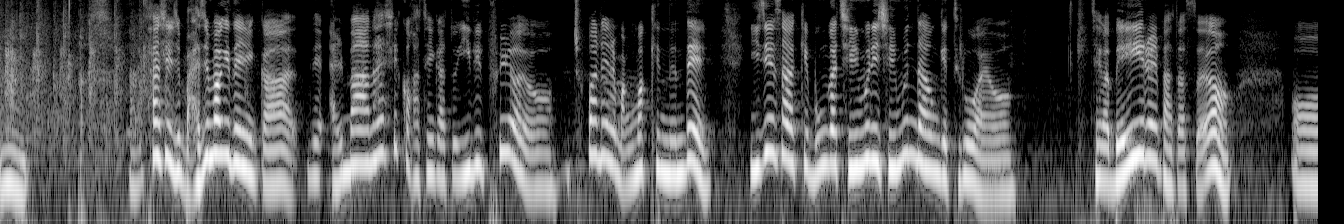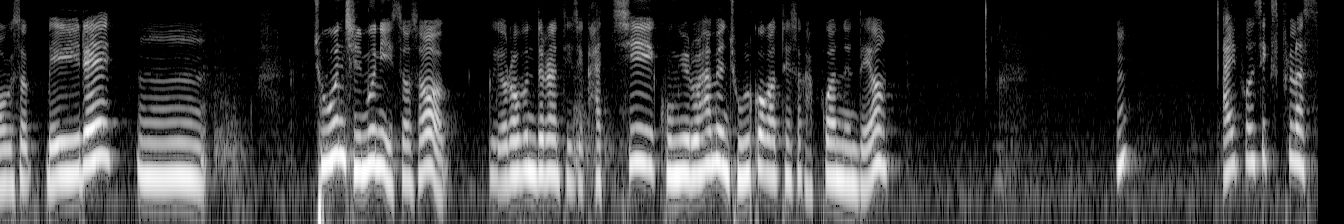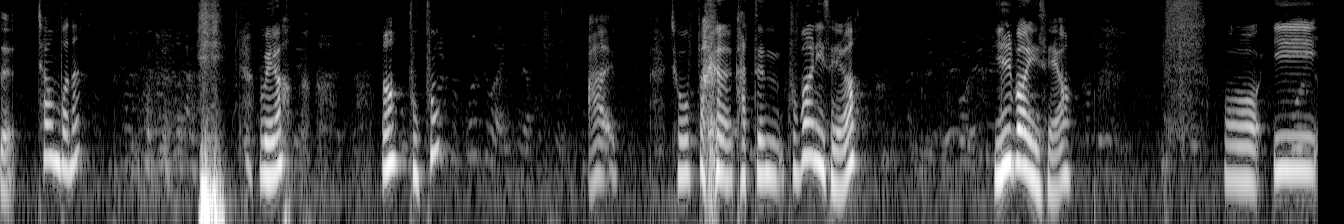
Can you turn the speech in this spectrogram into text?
음. 아, 사실 이제 마지막이 되니까 알만하실 것 같으니까 또 입이 풀려요. 초반에는 막막했는데 이제서 이렇게 뭔가 질문이 질문다운 게 들어와요. 제가 메일을 받았어요. 어, 그래서 메일에 음, 좋은 질문이 있어서 그 여러분들한테 이제 같이 공유를 하면 좋을 것 같아서 갖고 왔는데요. 응? 아이폰 6 플러스 처음 보나? 왜요? 어? 부품? 아, 저 오빠가 같은 9번이세요? 1번이세요? 어, 이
